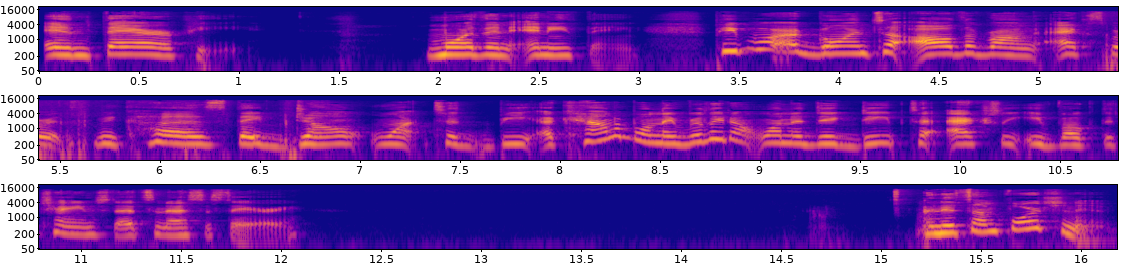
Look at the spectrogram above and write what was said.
in therapy more than anything. People are going to all the wrong experts because they don't want to be accountable and they really don't want to dig deep to actually evoke the change that's necessary. And it's unfortunate.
